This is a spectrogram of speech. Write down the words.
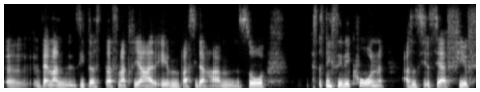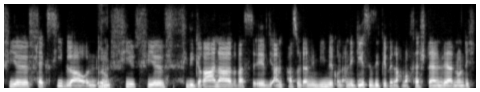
äh, wenn man sieht, dass das Material eben, was sie da haben, so, es ist nicht Silikon. Also es ist ja viel, viel flexibler und, Ja. und viel, viel filigraner, was eben die Anpassung an die Mimik und an die Gestik sieht, wie wir nachher noch feststellen werden. Und ich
